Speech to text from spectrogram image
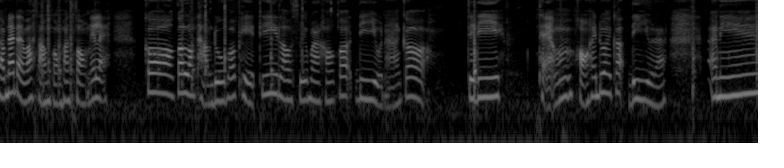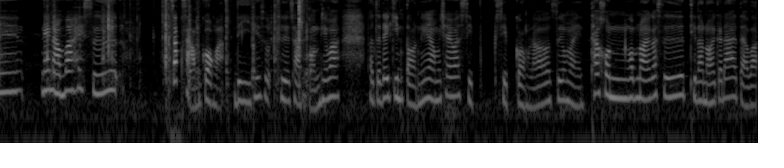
จำได้แต่ว่าสามกล่องพันสองนี่แหละ ก็ก็ลองถามดูเพราะเพจที่เราซื้อมาเขาก็ดีอยู่นะ ก็จะดี แถมของให้ด้วยก็ดีอยู่นะ อันนี้แนะนำว่าให้ซื้อสักสามกล่องอะดีที่สุดคือสามกล่องที่ว่าเราจะได้กินต่อเนื่องไม่ใช่ว่าสิบสิบกล่องแล้วซื้อใหม่ ถ้าคนงบน้อยก็ซื้อทีละน้อยก็ได้ แต่ว่า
